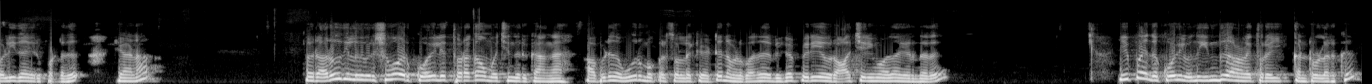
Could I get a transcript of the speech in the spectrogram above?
வழி தான் ஏற்பட்டது. ஏன்னா ஒரு அறுபது எழுபது வருஷமாக ஒரு கோயிலை திறக்காமல் வச்சிருந்துருக்காங்க அப்படின்னு ஊர் மக்கள் சொல்ல கேட்டு நம்மளுக்கு வந்து மிகப்பெரிய ஒரு ஆச்சரியமாக தான் இருந்தது. இப்போ இந்த கோயில் வந்து இந்து அறநிலைத்துறை கண்ட்ரோலில் இருக்குது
